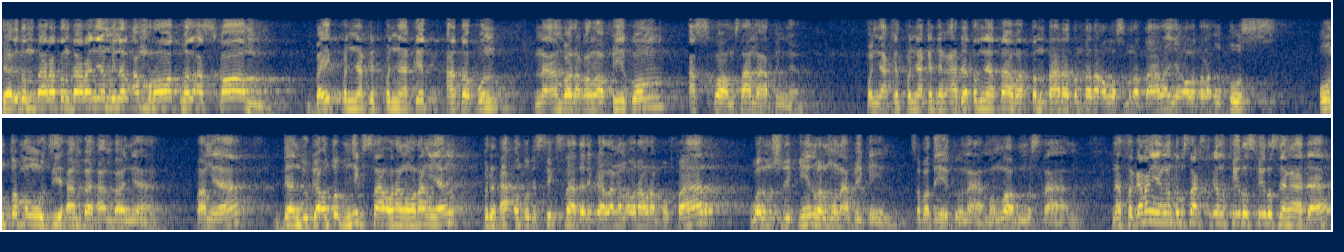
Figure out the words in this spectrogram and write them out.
dari tentara-tentaranya minal amrad wal asqam baik penyakit-penyakit ataupun na'am barakallahu fikum asqam sama artinya. Penyakit-penyakit yang ada ternyata tentara-tentara Allah Subhanahu wa taala yang Allah taala utus untuk menguji hamba-hambanya. Paham ya? Dan juga untuk menyiksa orang-orang yang berhak untuk disiksa dari kalangan orang-orang kufar wal musyrikin wal munafikin. Seperti itu. Nah, Allah musta'an. Nah, sekarang yang untuk saksikan virus-virus yang ada,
